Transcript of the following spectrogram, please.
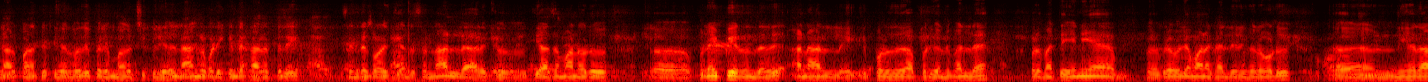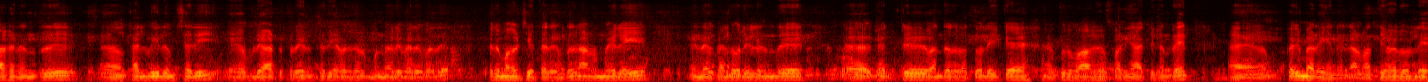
யாழ்ப்பாணத்தில் திகழ்வது பெரும் மகிழ்ச்சிக்குரியது. நாங்கள் படிக்கின்ற காலத்திலே சென்ற குழந்தை என்று சொன்னால் அதுக்கு வித்தியாசமான ஒரு புனைப்பே இருந்தது. ஆனால் இப்பொழுது அப்படி ஒன்றுமல்ல. இப்பொழுது மற்ற ஏனைய பிரபலமான கல்லூரிகளோடு நிகராக நின்று கல்வியிலும் சரி விளையாட்டுத்துறையிலும் சரி அவர்கள் முன்னேறி வருவது பெரும் மகிழ்ச்சியை தருகின்றது. நான் உண்மையிலேயே இந்த கல்லூரியிலிருந்து கற்று வந்த கத்தோலிக்க குருவாக பணியாற்றுகின்றேன். பெருமை அடைகின்றேன். நான் மத்திய கல்லூரியிலே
